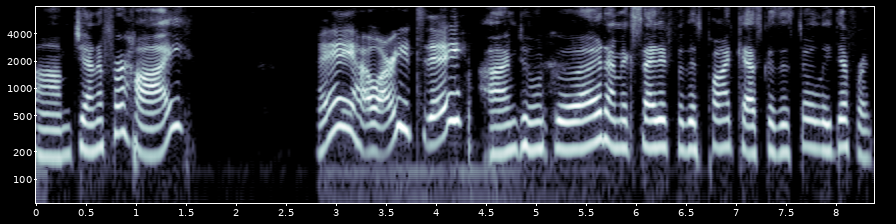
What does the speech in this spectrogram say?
Um, Jennifer, hi. Hey, how are you today? I'm doing good. I'm excited for this podcast because it's totally different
